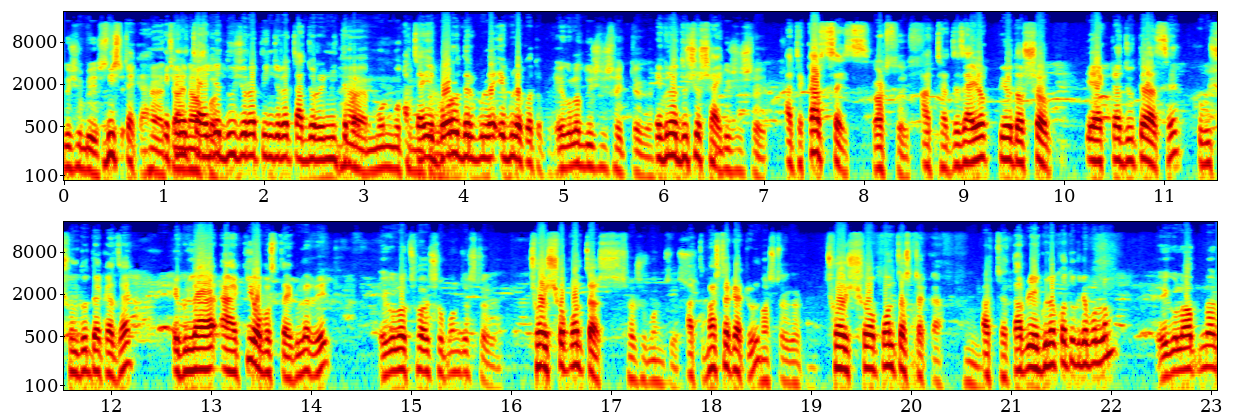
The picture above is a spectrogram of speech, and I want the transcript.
দুইশো বিশ। বিশ টাকা। হ্যাঁ এখানে চাইলে দুই জোড়া তিন জোড়া চার জোড়া নিতে হ্যাঁ পারবেন। মন মতো আচ্ছা এই বড়দেরগুলো এগুলো কত করে? এগুলো দুইশো ষাট টাকা। এগুলো দুশো ষাট? দুইশো ষাট। আচ্ছা কার সাইজ কার্ড আচ্ছা আচ্ছা যাই হোক প্রিয় দর্শক এই একটা জুতা আছে খুবই সুন্দর দেখা যায়। এগুলা কি অবস্থা? এগুলা রেট এগুলো ছয়শো পঞ্চাশ টাকা। আচ্ছা মাস্টার কার্টুন মাস্টার কার্টুন ছয়শো পঞ্চাশ টাকা। আচ্ছা তারপরে এগুলা কত করে বললাম? এগুলো আপনার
